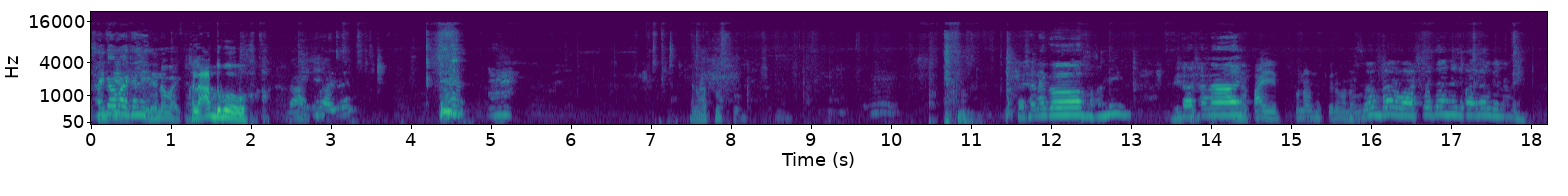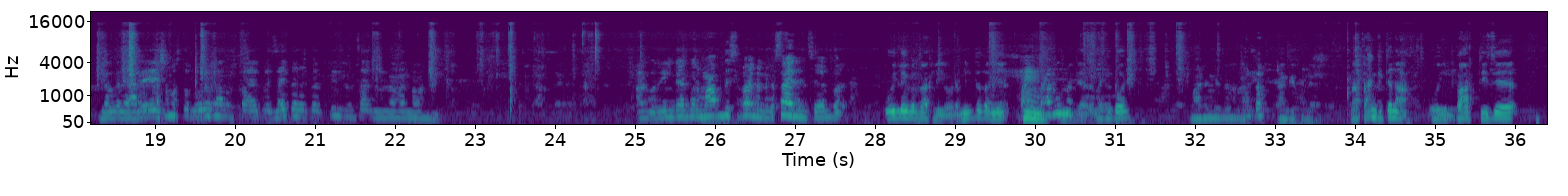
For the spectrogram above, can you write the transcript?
পানি দে, বন্ধ বন্ধ দেনো ভাই খালি হাত দেবো রাত উঠছো না পাই পুনর্ভূত করে বানাবো ওই লেভেল রাখলি ওটা নিতে জানি হুম। নাকি কই মাঠে নিয়ে যাব টাঙ্গি ফেলে না টাঙ্কিতে না ওই বাড়তি যে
